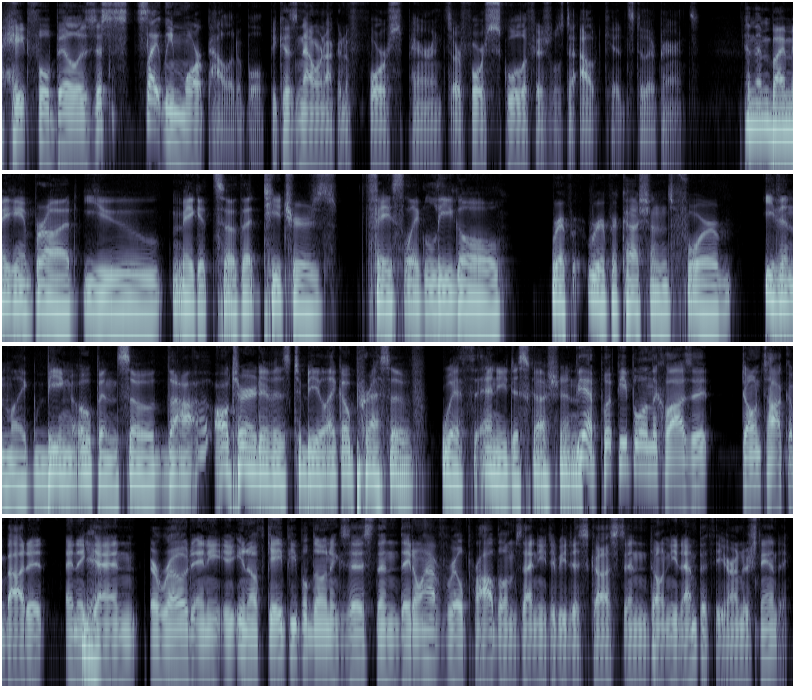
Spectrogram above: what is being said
hateful bill is just slightly more palatable because now we're not going to force parents or force school officials to out kids to their parents. And then by making it broad, you make it so that teachers face like legal rep- repercussions for even like being open. So the alternative is to be like oppressive with any discussion. Yeah, put people in the closet, don't talk about it, and Yeah. again, erode any. You know, if gay people don't exist, then they don't have real problems that need to be discussed and don't need empathy or understanding.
